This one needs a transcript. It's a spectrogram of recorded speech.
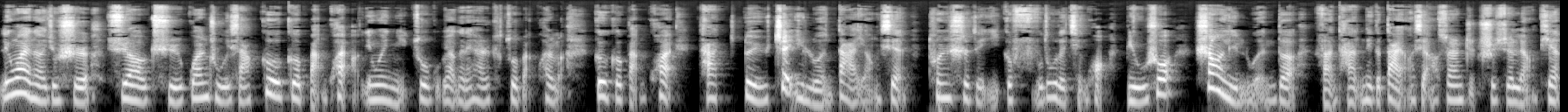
另外呢，就是需要去关注一下各个板块啊，因为你做股票肯定还是做板块嘛。各个板块它对于这一轮大阳线吞噬的一个幅度的情况，比如说上一轮的反弹那个大阳线啊，虽然只持续了两天，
